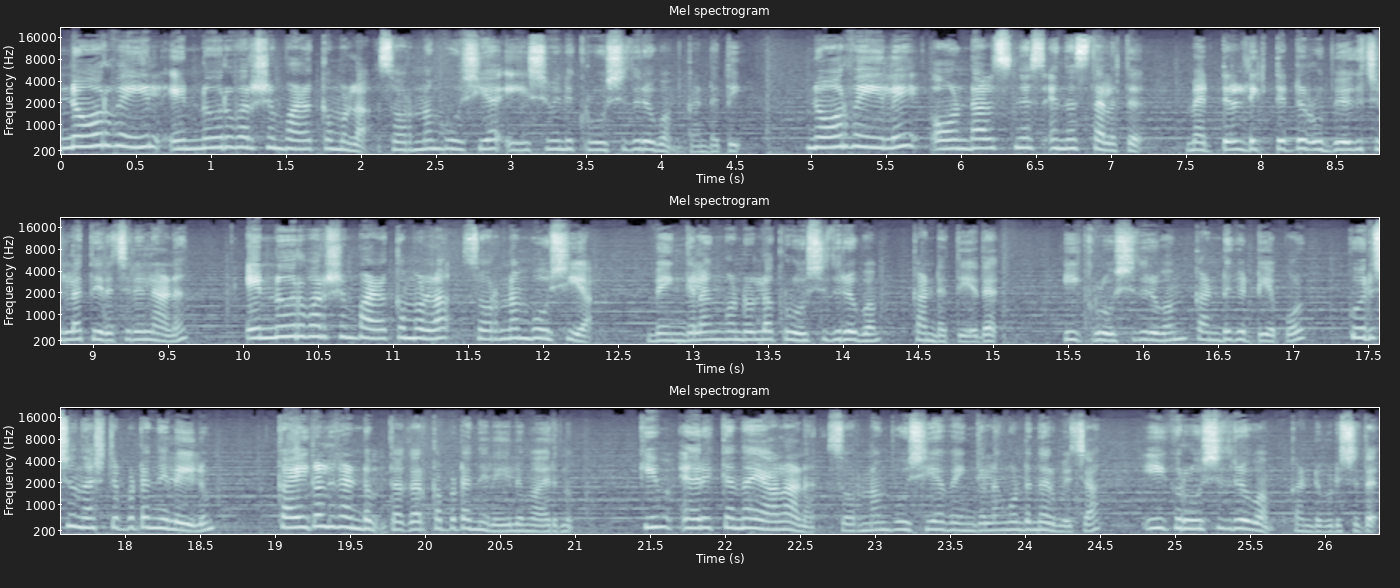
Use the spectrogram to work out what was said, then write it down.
നോർവേയിൽ എണ്ണൂറ് വർഷം പഴക്കമുള്ള സ്വർണം പൂശിയ യേശുവിന്റെ ക്രൂശിത രൂപം കണ്ടെത്തി. നോർവേയിലെ ഓണ്ടാൾസ്നെസ് എന്ന സ്ഥലത്ത് മെറ്റൽ ഡിക്റ്റേറ്റർ ഉപയോഗിച്ചുള്ള തിരച്ചിലിലാണ് എണ്ണൂറ് വർഷം പഴക്കമുള്ള സ്വർണം പൂശിയ വെങ്കലം കൊണ്ടുള്ള ക്രൂശിത രൂപം കണ്ടെത്തിയത്. ഈ ക്രൂശിത രൂപം കണ്ടുകിട്ടിയപ്പോൾ കുരിശു നഷ്ടപ്പെട്ട നിലയിലും കൈകൾ രണ്ടും തകർക്കപ്പെട്ട നിലയിലുമായിരുന്നു. കിം എറിക് എന്നയാളാണ് സ്വർണം പൂശിയ വെങ്കലം കൊണ്ട് നിർമ്മിച്ച ഈ ക്രൂശിത രൂപം കണ്ടുപിടിച്ചത്.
